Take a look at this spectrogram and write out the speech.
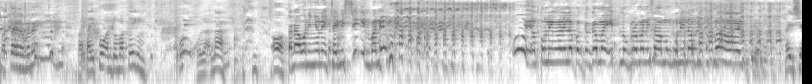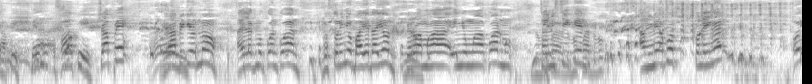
Patay naman eh. Patay po ang dumating. Uy, Wala na. Oh, tanawan ninyo ni Chinese chicken ba ni? Tulingan nila pagkagamay itlog raman ni sa among bulinaw dito bahay. Ay, Shopee. Pero, Oh, Shopee. Shopee. Grabe gyud mo. Ay lag mo kuan-kuan. Gusto ninyo bayad ayon. Pero ang mga inyong mga kuan, mga Chinese chicken. Ang niabot tulingan. Oy.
